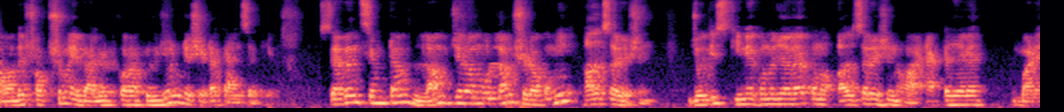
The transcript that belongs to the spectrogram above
আমাদের সবসময় এভ্যালুয়েট করা প্রয়োজন যে সেটা ক্যান্সার কিনা সেভেন সিমটম লাম্প যেরকম বললাম, সেরকমই আলসারেশন যদি স্কিনে কোনো জায়গায় কোনো আলসারেশন হয়, একটা জায়গায় মানে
